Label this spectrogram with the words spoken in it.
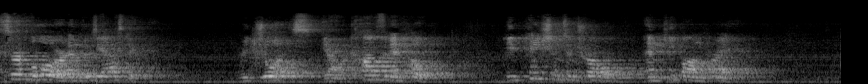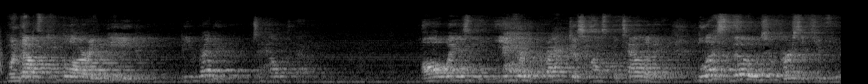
serve the Lord enthusiastically. Rejoice in our confident hope. Be patient in trouble and keep on praying. When God's people are in need, be ready to help them. Always be eager to practice hospitality. Bless those who persecute you.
